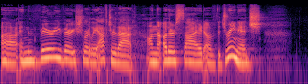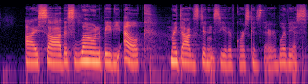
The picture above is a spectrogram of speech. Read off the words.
Uh, and very, very shortly after that, on the other side of the drainage, I saw this lone baby elk. My dogs didn't see it, of course, because they're oblivious.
